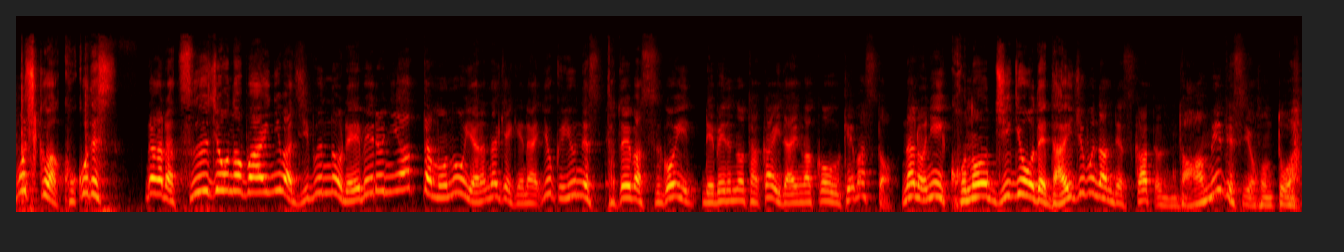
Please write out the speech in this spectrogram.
もしくはここです。だから通常の場合には自分のレベルに合ったものをやらなきゃいけない。よく言うんです。例えばすごいレベルの高い大学を受けますと。なのに、この授業で大丈夫なんですか？ってダメですよ、本当は。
